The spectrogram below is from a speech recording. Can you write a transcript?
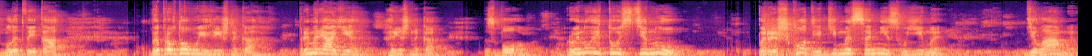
молитви, яка виправдовує грішника, примиряє грішника з Богом, руйнує ту стіну перешкод, які ми самі своїми ділами,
